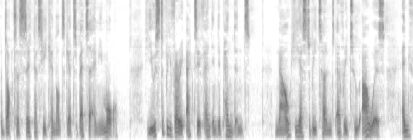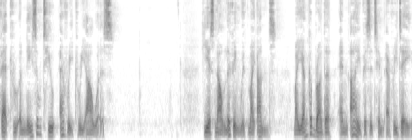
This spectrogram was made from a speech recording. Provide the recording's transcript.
The doctor said that he cannot get better anymore. He used to be very active and independent. Now he has to be turned every two hours and fed through a nasal tube every three hours. He is now living with my aunt. My younger brother and I visit him every day.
